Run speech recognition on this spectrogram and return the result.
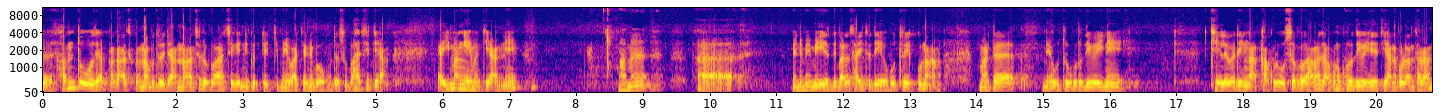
සන්තෝෂය ප්‍රකාශ කරන බුදුරජාණන් වහන්සේ ඔබවහන්සේගෙන් නිකුත් වෙච්ච මේ වචනේ බොහොම හොඳ සුභාසිතයක්. ඇයි මම එහෙම කියන්නේ? මම මෙන්න මේ ඊර්ධි බල සහිත දේව පුත්‍රයෙක් වුණා. මට මේ උතුරු කුරු දිවයිනේ කෙලවරින් කකුල උස්සපුවාම දකුණු කුරු දිවයිනේ තියන්න පුළුවන් තරම්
